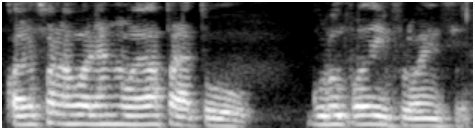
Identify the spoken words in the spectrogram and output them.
cuáles son las buenas nuevas para tu grupo de influencia.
